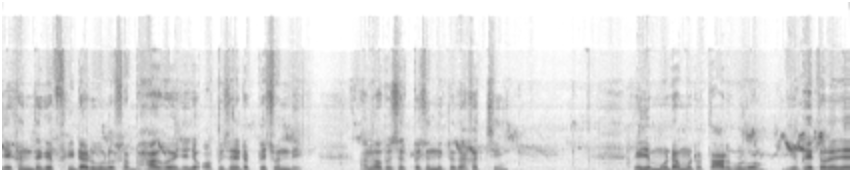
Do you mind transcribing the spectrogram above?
যেখান থেকে ফিডারগুলো সব ভাগ হয়ে যায়, যে অফিসের এটা পেছন দিক, আমি অফিসের পেছন দিকটা দেখাচ্ছি। এই যে মোটা মোটা তারগুলো, যে ভেতরে যে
